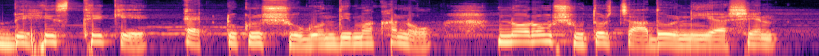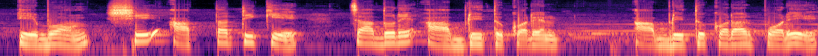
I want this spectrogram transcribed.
বেহেস থেকে এক টুকরো সুগন্ধি মাখানো নরম সুতোর চাদর নিয়ে আসেন। এবং সেই আত্মাটিকে চাদরে আবৃত করেন। আবৃত করার পরে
